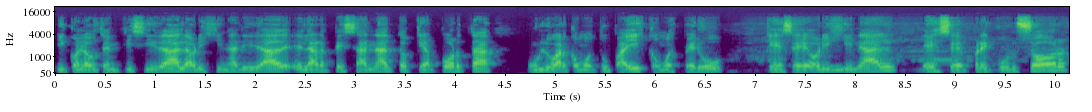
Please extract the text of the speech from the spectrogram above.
y con la autenticidad, la originalidad, el artesanato que aporta un lugar como tu país, como es Perú, que es eh, original, es eh, precursor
